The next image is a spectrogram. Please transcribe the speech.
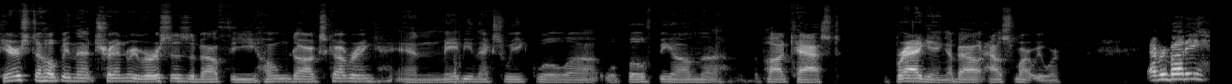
Here's to hoping that trend reverses about the home dogs covering, and maybe next week we'll uh, we'll both be on the, the podcast bragging about how smart we were. Everybody,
